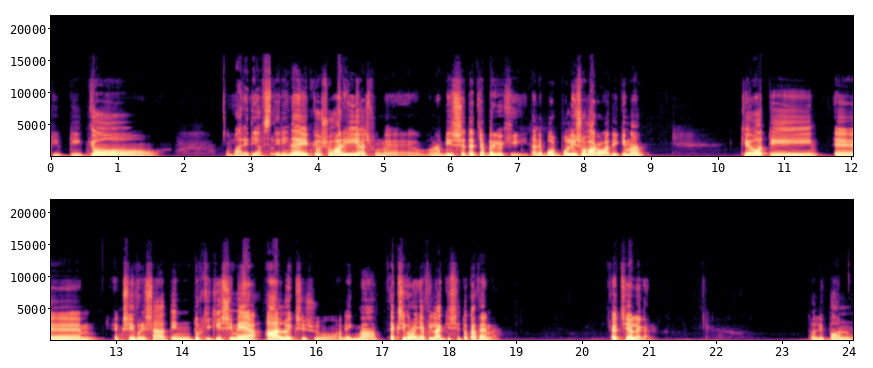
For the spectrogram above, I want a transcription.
Η, πιο... Βαρετή αυστηρή. Ναι, η πιο σοβαρή ας πούμε να μπεις σε τέτοια περιοχή. Ήταν πολύ σοβαρό αδίκημα και ότι ε, εξύβρισα την τουρκική σημαία. Άλλο εξίσου αδίκημα, έξι χρόνια φυλάκιση το καθένα. Έτσι έλεγαν. Το λοιπόν,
